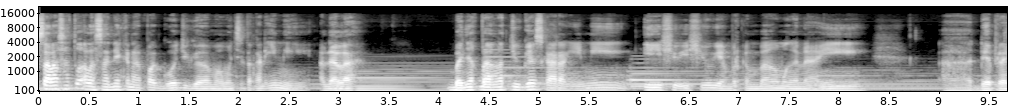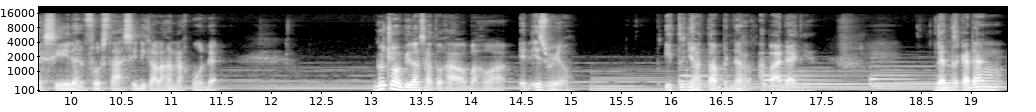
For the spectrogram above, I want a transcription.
Salah satu alasannya kenapa gue juga mau menceritakan ini adalah banyak banget juga sekarang ini isu-isu yang berkembang mengenai uh, depresi dan frustasi di kalangan anak muda. Gue cuma bilang satu hal bahwa it is real. Itu nyata benar apa adanya. Dan terkadang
